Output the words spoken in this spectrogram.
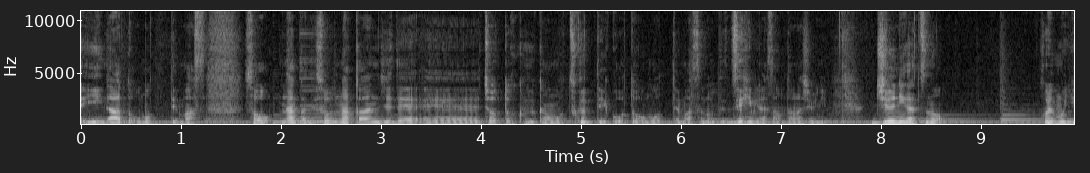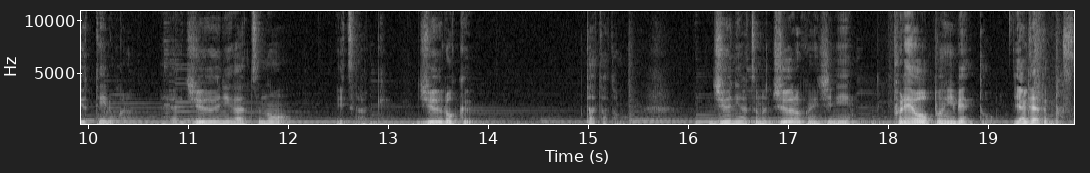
いいなと思ってます。そう、なんかね、そんな感じで、えー、ちょっと空間を作っていこうと思ってますので、ぜひ皆さんお楽しみに。12月のこれもう言っていいのかな、えー、12月のいつだっけ？16だったと思う。12月の16日にプレオープンイベントをやりたいと思います。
